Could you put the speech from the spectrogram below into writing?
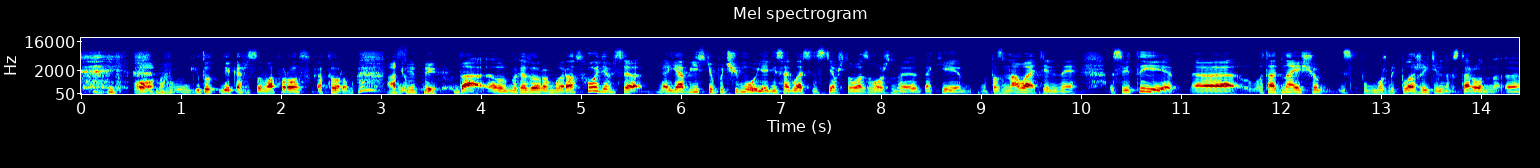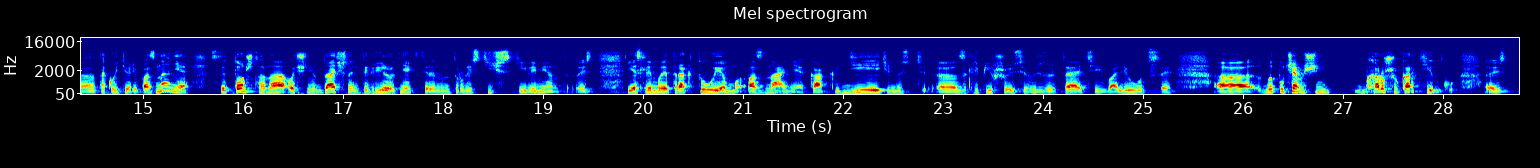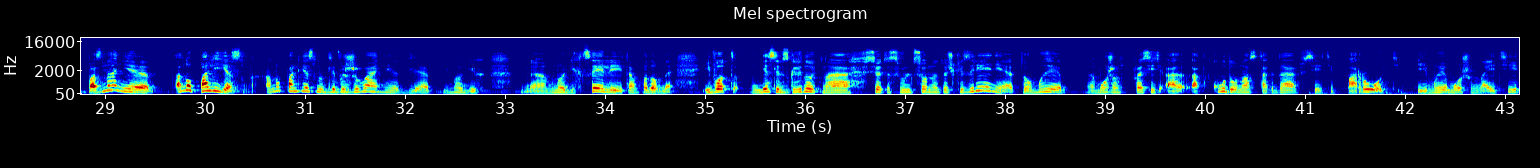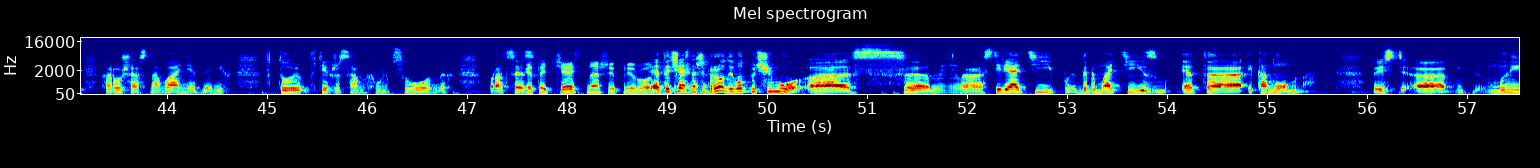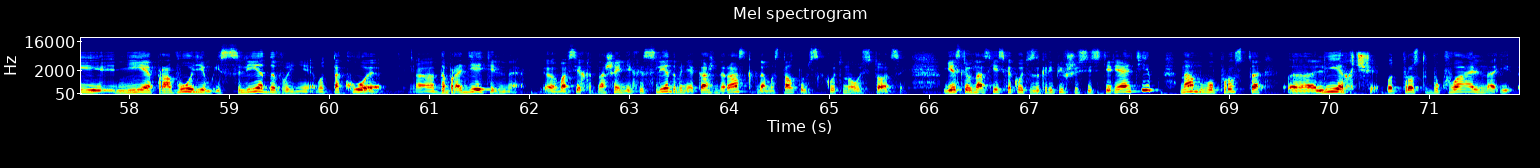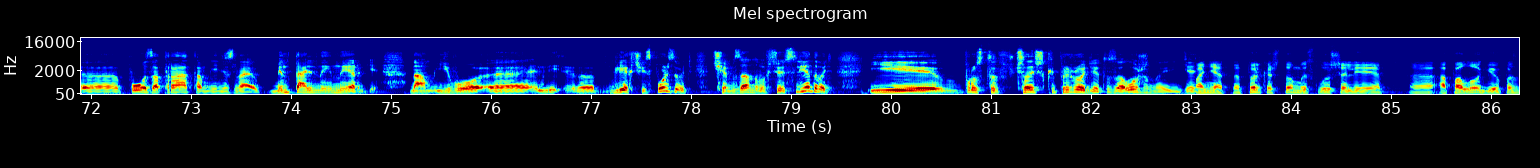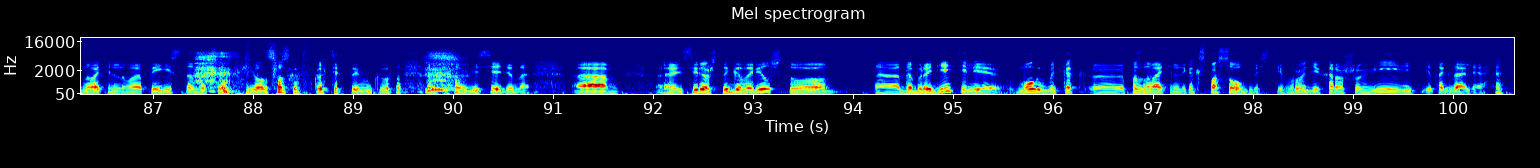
О. тут, мне кажется, вопрос, в котором... О святых. Да, на котором мы расходимся. Я объясню, почему почему я не согласен с тем, что возможны такие познавательные святые. Э, вот одна еще из, может быть, положительных сторон э, такой теории познания стоит то, что она очень удачно интегрирует некоторые натуралистические элементы. То есть, если мы трактуем познание как деятельность, э, закрепившуюся в результате эволюции, мы получаем очень хорошую картинку. То есть познание, оно полезно. Оно полезно для выживания, для многих, э, многих целей и тому подобное. И вот если взглянуть на все это с эволюционной точки зрения, то мы можем спросить, а откуда у нас тогда все эти пороки? И мы можем найти хорошее основание для них в, той, в тех же самых эволюционных процессах. Это часть нашей природы. Это часть нашей природы. И вот почему. Э, с, э, стереотипы, догматизм – это экономно. То есть э, мы не проводим исследование вот такое добродетельное э, во всех отношениях исследование каждый раз, когда мы сталкиваемся с какой-то новой ситуацией. Если у нас есть какой-то закрепившийся стереотип, нам его просто э, легче, вот просто буквально э, по затратам, я не знаю, ментальной энергии, нам его э, э, легче использовать, чем заново все исследовать. И просто в человеческой природе это заложено. Я... Понятно. Только что мы слушали э, апологию познавательного атеиста, доцента философского факультета МГУ Артема Беседина. Ладно. Э, Сереж, ты говорил, что э, добродетели могут быть как э, познавательные, как способности, вроде хорошо видеть и так далее.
